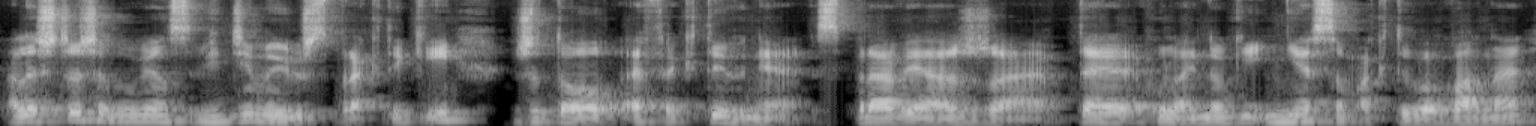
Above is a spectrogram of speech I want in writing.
ale szczerze mówiąc, widzimy już z praktyki, że to efektywnie sprawia, że te hulajnogi nie są aktywowane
